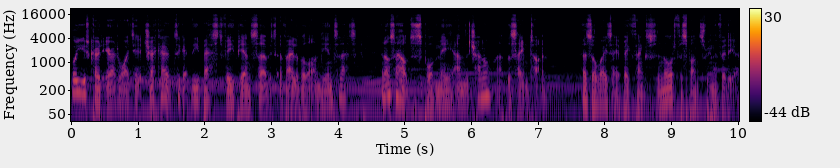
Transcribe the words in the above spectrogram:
or use code eradyt at checkout to get the best VPN service available on the internet, and also help to support me and the channel at the same time. As always, a big thanks to Nord for sponsoring the video.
